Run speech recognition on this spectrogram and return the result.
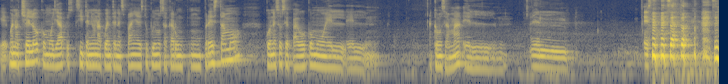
Eh, bueno, Chelo, como ya pues sí tenía una cuenta en España, esto pudimos sacar un, préstamo, con eso se pagó como el, el ¿cómo se llama? El... El Exacto. Sí,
